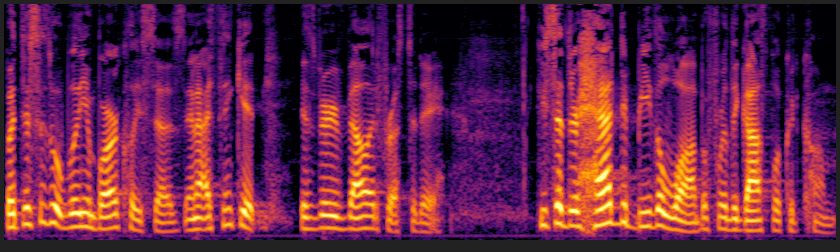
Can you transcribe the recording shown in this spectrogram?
But this is what William Barclay says, and I think it is very valid for us today. He said there had to be the law before the gospel could come.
